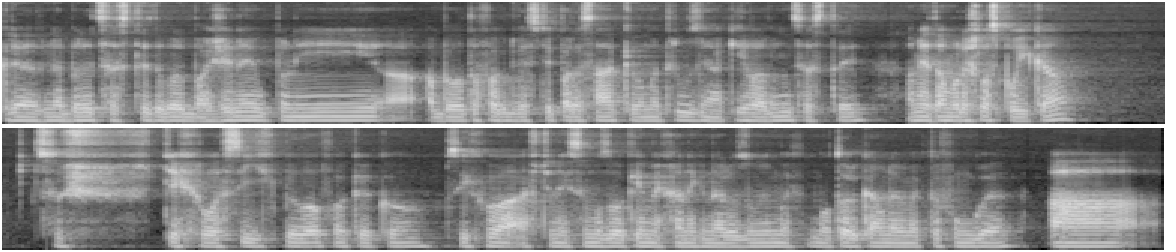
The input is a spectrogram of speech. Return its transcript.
kde nebyly cesty, to byly bažiny úplný a, a bylo to fakt 250 km z nějaký hlavní cesty. A mě tam odešla spojka, což těch lesích bylo fakt jako psycho a ještě nejsem moc velký mechanik, nerozumím motorkám, nevím, jak to funguje. A,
